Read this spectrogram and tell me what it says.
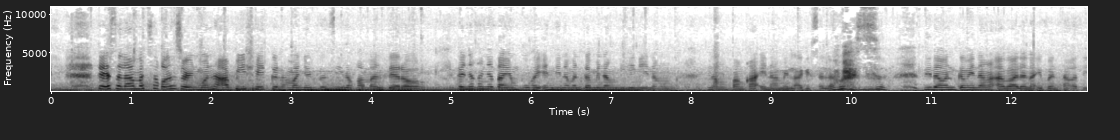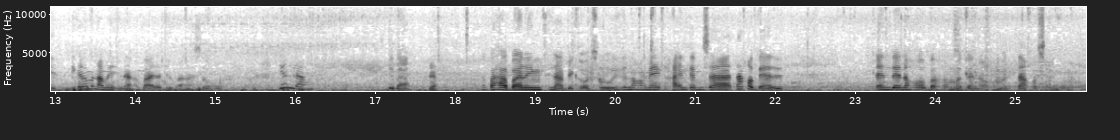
kaya salamat sa concern mo. Na-appreciate ko naman yun kung sino ka man. Pero, kanya-kanya tayong buhay. Hindi naman kami nang hihingi ng, ng pangkain namin lagi sa labas. Hindi naman kami nang abala ng ibang tao. Di, di ka naman namin inaabala, diba? So, yun lang. Diba? Yeah. Napahaba na yung sinabi ko. So, yun na kami. Kakain kami sa Taco Bell. And then ako baka mag, ano, mag-tacos ako.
